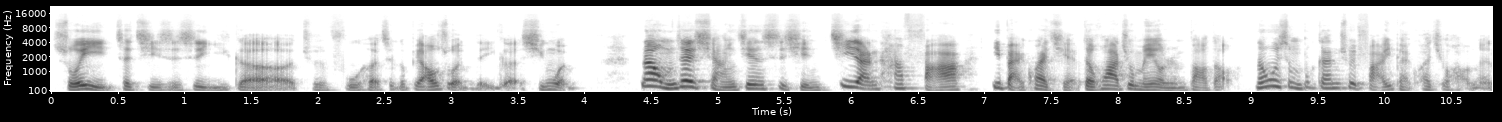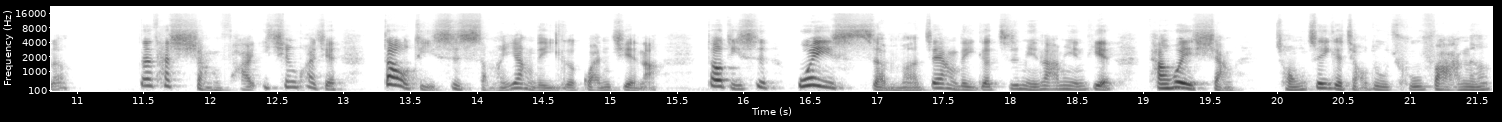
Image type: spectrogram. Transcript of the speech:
所以这其实是一个就是符合这个标准的一个新闻。那我们在想一件事情，既然他罚一百块钱的话，就没有人报道，那为什么不干脆罚一百块就好了呢？那他想罚一千块钱，到底是什么样的一个关键啊？到底是为什么这样的一个知名拉面店，他会想从这个角度出发呢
